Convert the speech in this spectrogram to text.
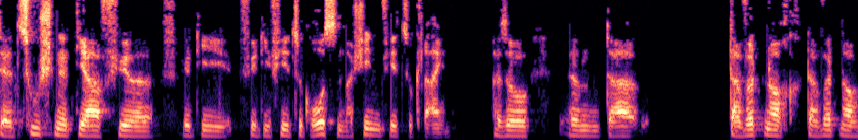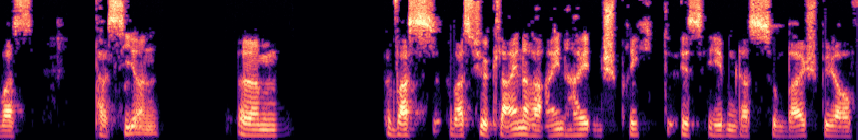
der Zuschnitt ja für, für, die, für die viel zu großen Maschinen viel zu klein. Also ähm, da, da, wird noch, da wird noch was passieren. Ähm, was, was für kleinere Einheiten spricht, ist eben, dass zum Beispiel auf,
